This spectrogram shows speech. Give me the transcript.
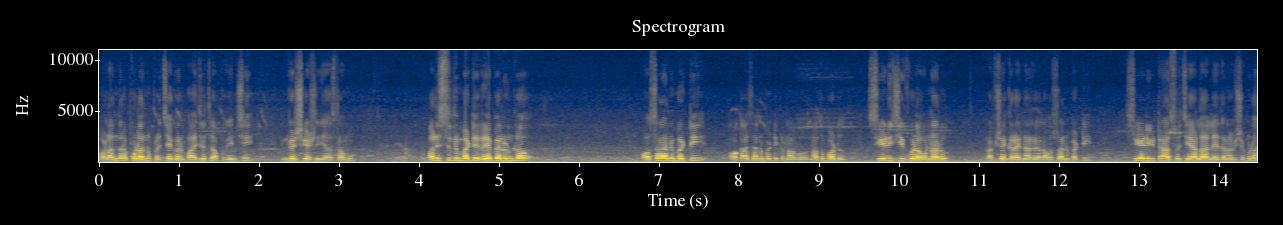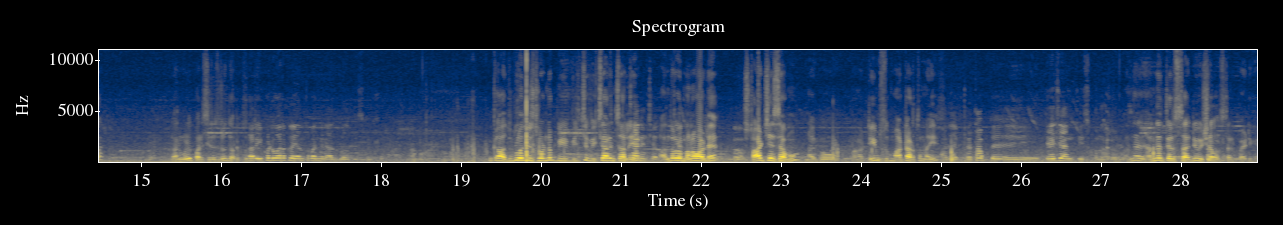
వాళ్ళందరూ కూడాను ప్రత్యేకమైన బాధ్యతలు అప్పగించి ఇన్వెస్టిగేషన్ చేస్తాము. పరిస్థితిని బట్టి రేపెల్లుండిలో అవసరాన్ని బట్టి అవకాశాన్ని బట్టి ఇక్కడ నాకు నాతో పాటు సిఐడి చీఫ్ కూడా ఉన్నారు. రవిశంకర్ అయినారు గారు అవసరాన్ని బట్టి సిఐడికి ట్రాన్స్ఫర్ చేయాలా లేదన్న విషయం కూడా దాని గురించి పరిశీలించడం జరుగుతుంది. ఇప్పటివరకు ఇప్పటి వరకు ఎంతమందిని అదుపులోకి తీసుకుంటారు ఇంకా అదుపులో తీసుకుంటే పిలిచి విచారించాలి. అందరూ మన వాళ్ళే. స్టార్ట్ చేశాము. నాకు మన టీమ్స్ మాట్లాడుతున్నాయి. అదే ప్రతాప్ తేజాన్ని తీసుకున్నారు. అందరూ తెలుస్తుంది అన్ని విషయాలు వస్తాయి బయటికి.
